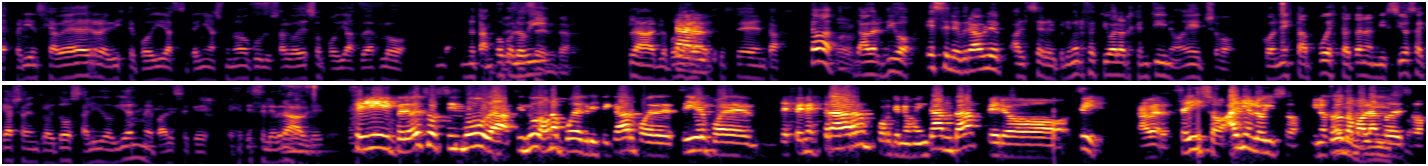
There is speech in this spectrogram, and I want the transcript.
experiencia VR, viste, podías, si tenías un Oculus, algo de eso, podías verlo no tampoco lo vi. Claro, lo podía ver 60. Estaba, ah. a ver, digo, es celebrable al ser el primer festival argentino hecho con esta apuesta tan ambiciosa que haya dentro de todo salido bien, me parece que es, celebrable. Sí, pero eso sin duda, sin duda, uno puede criticar, puede decir, puede defenestrar, porque nos encanta, pero sí, a ver, se hizo, alguien lo hizo, y nosotros estamos hablando de eso.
